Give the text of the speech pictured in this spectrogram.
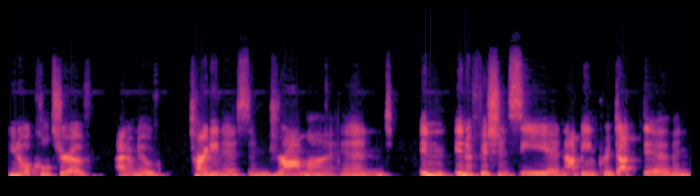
You know a culture of I don't know, tardiness and drama and in inefficiency and not being productive and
